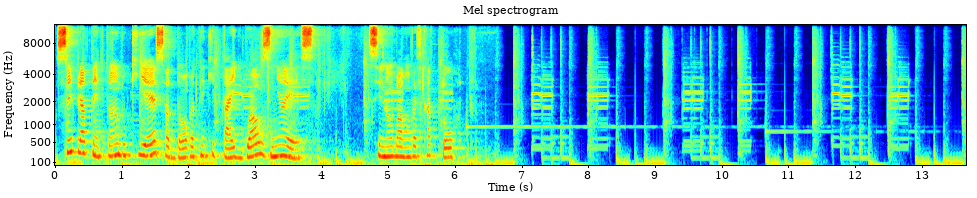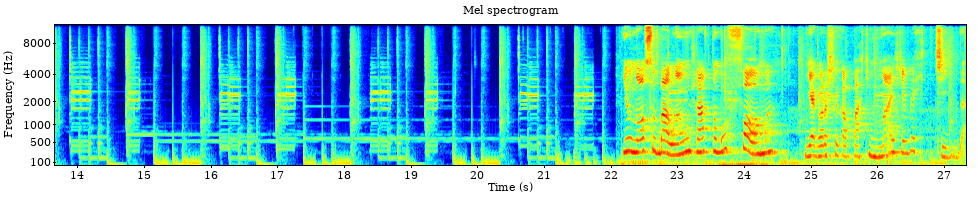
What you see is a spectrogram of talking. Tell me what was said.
Sempre atentando que essa dobra tem que estar tá igualzinha a essa. Senão o balão vai ficar torto. E o nosso balão já tomou forma. E agora chega a parte mais divertida.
